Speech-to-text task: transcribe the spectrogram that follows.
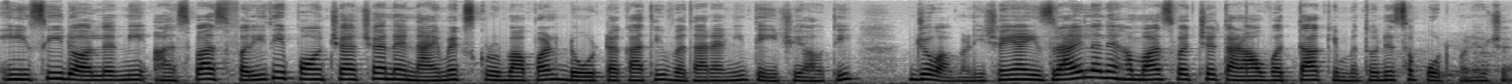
એંસી ડોલરની આસપાસ ફરીથી પહોંચ્યા છે અને નાઇમેક્સ ક્રૂડમાં પણ દોઢ ટકાથી વધારાની તેજી આવતી જોવા મળી છે. અહીંયા ઇઝરાયલ અને હમાસ વચ્ચે તણાવ વધતા કિંમતોને સપોર્ટ મળ્યો છે,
